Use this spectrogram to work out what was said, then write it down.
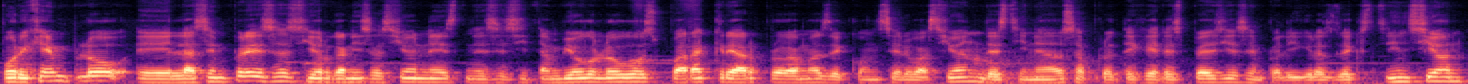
Por ejemplo, eh, las empresas y organizaciones necesitan biólogos para crear programas de conservación destinados a proteger especies en peligros de extinción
